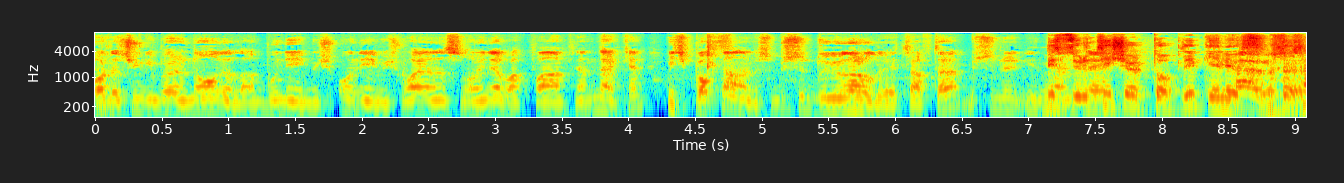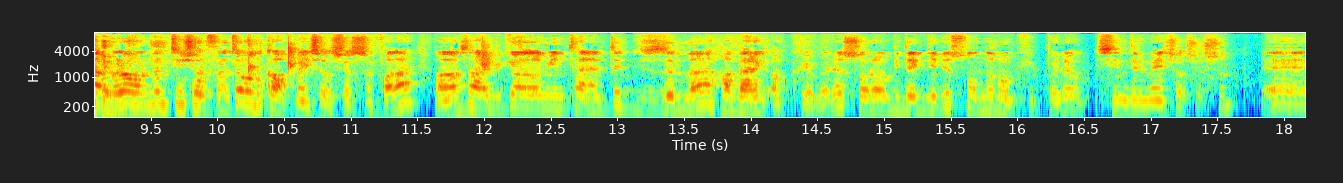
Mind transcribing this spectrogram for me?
Orada çünkü böyle ne oluyor lan bu neymiş o neymiş vay anasını oyuna bak falan filan derken hiç boktan anlamıyorsun. Bir sürü duyurular oluyor etrafta. Bir sürü internette... Bir sürü tişört toplayıp Ha, geliyorsun. sürü sen böyle oradan tişört fırlatıyor onu kapmaya çalışıyorsun falan. Ama halbuki adam internette zırla haber akıyor böyle. Sonra bir de geliyorsun onları okuyup böyle sindirmeye çalışıyorsun. Ee,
